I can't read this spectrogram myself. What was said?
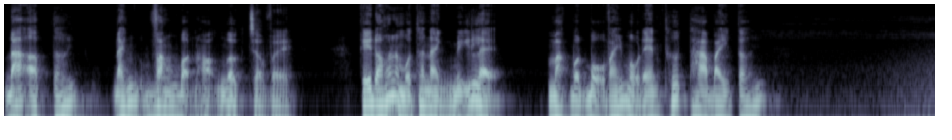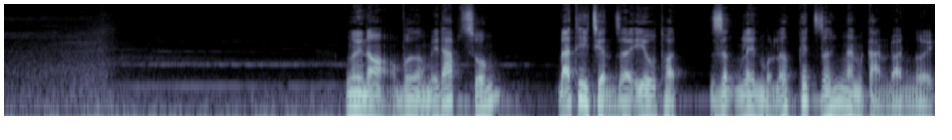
đã ập tới đánh văng bọn họ ngược trở về. Kế đó là một thân ảnh mỹ lệ mặc một bộ váy màu đen thướt tha bay tới. Người nọ vừa mới đáp xuống, đã thi triển ra yêu thuật, dựng lên một lớp kết giới ngăn cản đoàn người.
